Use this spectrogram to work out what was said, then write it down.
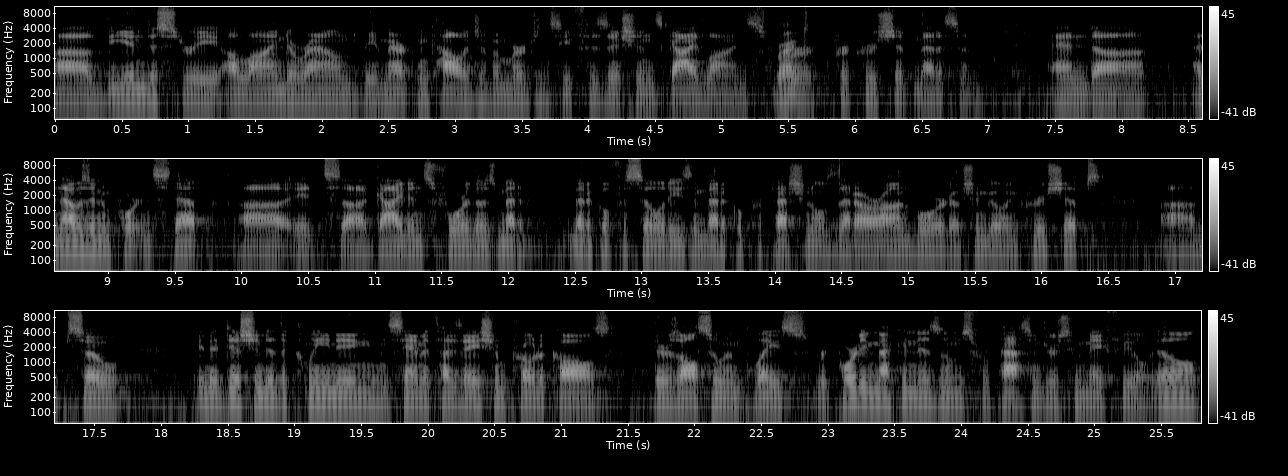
uh, the industry aligned around the American College of Emergency Physicians guidelines for, right. for cruise ship medicine, and uh, and that was an important step. Uh, it's uh, guidance for those med- medical facilities and medical professionals that are on board ocean-going cruise ships. Um, so in addition to the cleaning and sanitization protocols, there's also in place reporting mechanisms for passengers who may feel ill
